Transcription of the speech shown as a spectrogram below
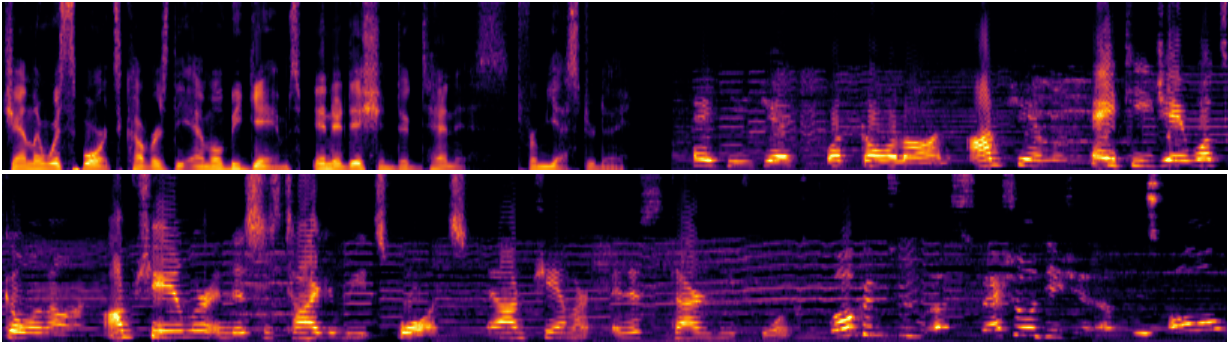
Chandler with Sports covers the MLB games in addition to tennis from yesterday. Hey TJ, what's going on? I'm Chandler. Hey TJ, what's going on? I'm Chandler and this is Tiger Beat Sports. And I'm Chandler, and this is Tiger Beat Sports. Welcome to a special edition of this all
